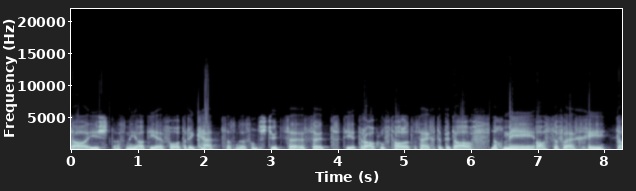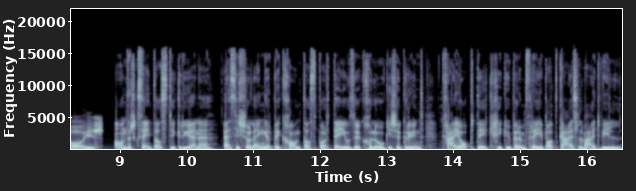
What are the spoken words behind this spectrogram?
da ist, dass man ja die Forderung hat, dass man das unterstützen sollte, die Traglufthalle, dass eigentlich der Bedarf nach mehr Wasserfläche da ist. Anders sehen das die Grünen. Es ist schon länger bekannt, dass die Partei aus ökologischen Gründen keine Abdeckung über dem Freibad Geiselweid will.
